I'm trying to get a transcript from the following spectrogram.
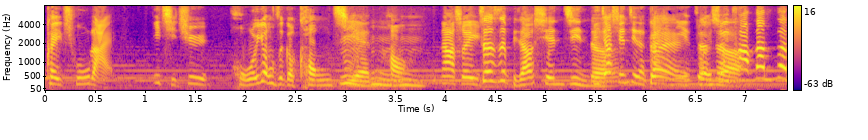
可以出来？一起去活用这个空间，好，那所以这是比较先进的、比较先进的概念，对，所以它那那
